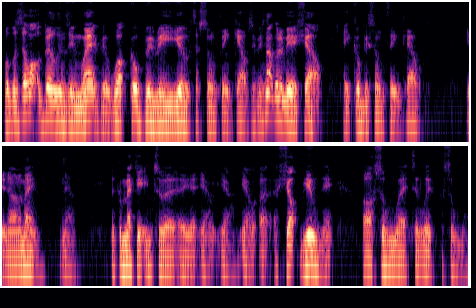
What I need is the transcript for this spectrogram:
But there's a lot of buildings in Wakefield. What could be reused as something else? If it's not going to be a shop, it could be something else. You know what I mean? Yeah, they could make it into a, a you know, you know, you know a, a shop unit or somewhere to live for someone.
